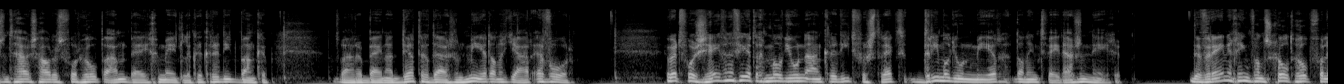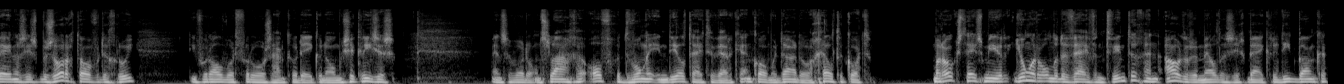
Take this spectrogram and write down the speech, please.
80.000 huishoudens voor hulp aan bij gemeentelijke kredietbanken. Dat waren bijna 30.000 meer dan het jaar ervoor. Er werd voor 47 miljoen aan krediet verstrekt, 3 miljoen meer dan in 2009. De Vereniging van Schuldhulpverleners is bezorgd over de groei die vooral wordt veroorzaakt door de economische crisis. Mensen worden ontslagen of gedwongen in deeltijd te werken en komen daardoor geld tekort. Maar ook steeds meer jongeren onder de 25 en ouderen melden zich bij kredietbanken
